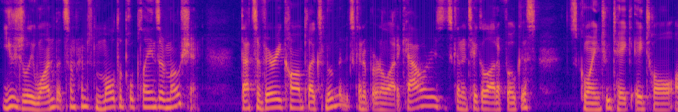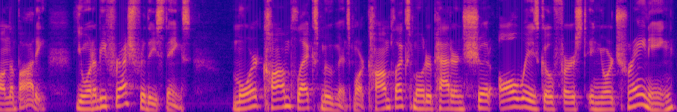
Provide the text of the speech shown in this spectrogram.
usually one, but sometimes multiple planes of motion. That's a very complex movement. It's going to burn a lot of calories, it's going to take a lot of focus, it's going to take a toll on the body. You want to be fresh for these things. More complex movements, more complex motor patterns should always go first in your training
